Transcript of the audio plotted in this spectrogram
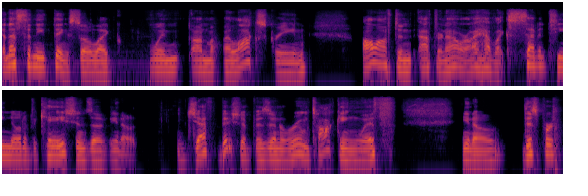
and that's the neat thing. So, like when on my lock screen, I'll often after an hour I have like 17 notifications of you know Jeff Bishop is in a room talking with you know this person,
